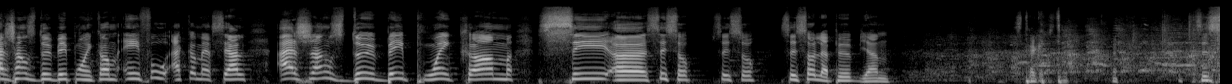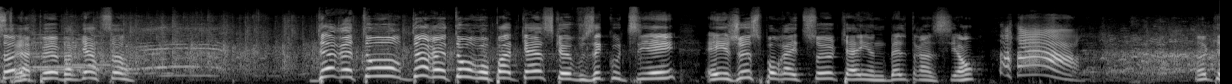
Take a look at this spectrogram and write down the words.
agence2b.com. Info à commercial agence2b.com. C'est euh, c'est ça, c'est ça, c'est ça la pub, Yann. C'est ça la pub, regarde ça. De retour, de retour au podcast que vous écoutiez. Et juste pour être sûr qu'il y ait une belle transition. Ha, ha! OK.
